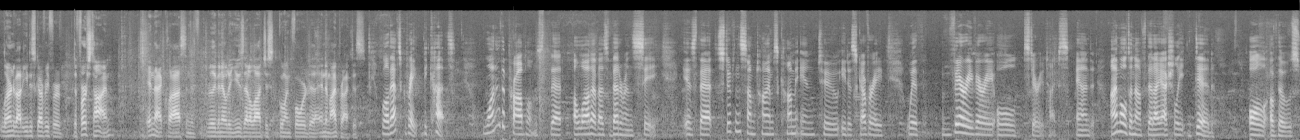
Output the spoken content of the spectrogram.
Learned about eDiscovery for the first time in that class and have really been able to use that a lot just going forward uh, into my practice. Well, that's great because one of the problems that a lot of us veterans see is that students sometimes come into eDiscovery with very, very old stereotypes. And I'm old enough that I actually did all of those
